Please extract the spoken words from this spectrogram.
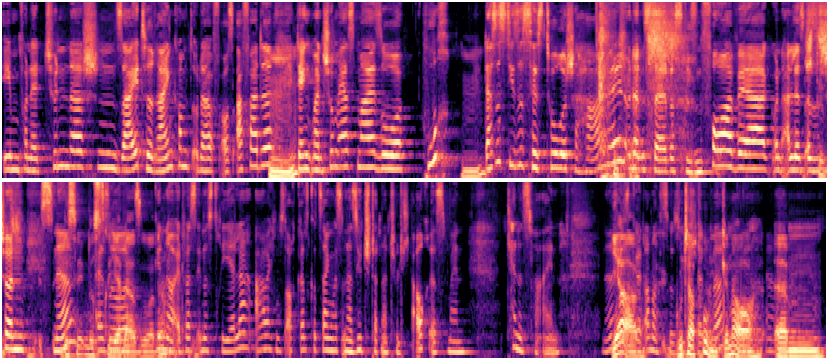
eben von der Tünderschen Seite reinkommt oder aus Afferde, mhm. denkt man schon erstmal so, huch, mhm. das ist dieses historische Hameln ja. und dann ist da das diesen Vorwerk und alles, also schon ist ne? ein bisschen industrieller also, so, ne? Genau, etwas industrieller, aber ich muss auch ganz kurz sagen, was in der Südstadt natürlich auch ist, mein Tennisverein. Ne? Ja, guter Südstadt, Punkt, oder? genau. Ja. Ähm,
